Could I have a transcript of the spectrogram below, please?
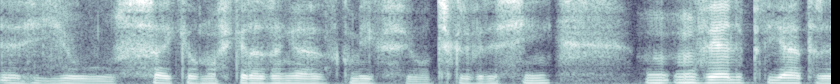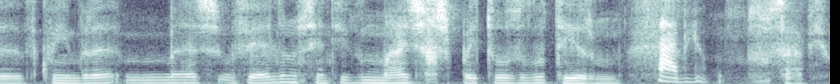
e eu sei que ele não ficará zangado comigo se eu descrever assim, um, um, velho pediatra de Coimbra, mas velho no sentido mais respeitoso do termo. Sábio. Sábio.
